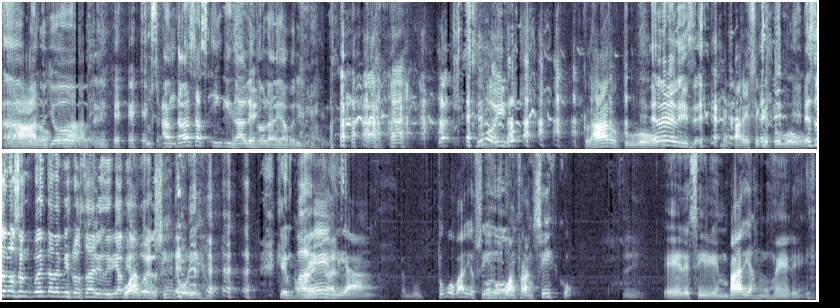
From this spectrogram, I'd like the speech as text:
Ah, bueno, yo eh, sus andanzas inguinales no las he averiguado. ¿Tuvo hijos? Claro, tuvo. dice? Me parece que tuvo. Eso no son cuentas de mi rosario, diría mi abuelo. cinco hijos. que en tuvo varios hijos. Juan Francisco. Sí. Es decir, en varias mujeres.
